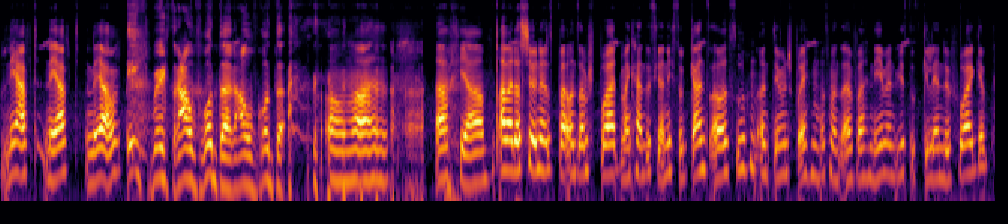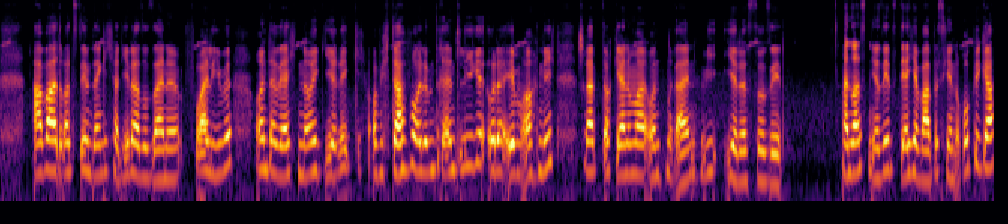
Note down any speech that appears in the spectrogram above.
Nervt, nervt, nervt. Ich möchte rauf, runter, rauf, runter. Oh Mann. Ach ja. Aber das Schöne ist bei unserem Sport, man kann es ja nicht so ganz aussuchen und dementsprechend muss man es einfach nehmen, wie es das Gelände vorgibt. Aber trotzdem denke ich, hat jeder so seine Vorliebe und da wäre ich neugierig, ob ich da voll im Trend liege oder eben auch nicht. Schreibt doch gerne mal unten rein, wie ihr das so seht. Ansonsten, ihr seht, der hier war ein bisschen ruppiger,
